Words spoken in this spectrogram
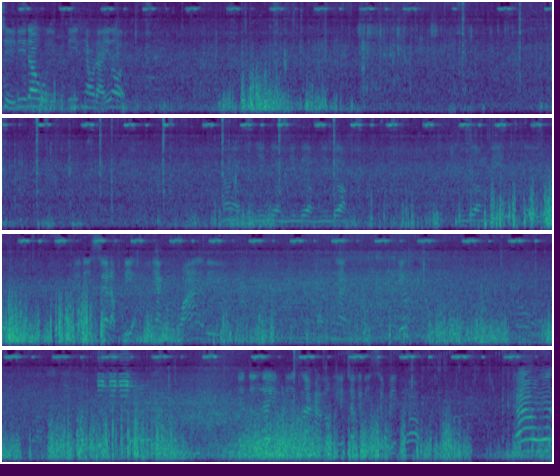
Chỉ đi đâu thì đi theo đấy thôi Đó là nhìn đường nhìn đường nhìn đường nhìn đường đi từ từ Để đi xe đạp điện nhanh quá đi phóng nhanh tiếp Thế từ đây đi ra Hà Nội chắc phải đi xe buýt đúng không cao nhá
